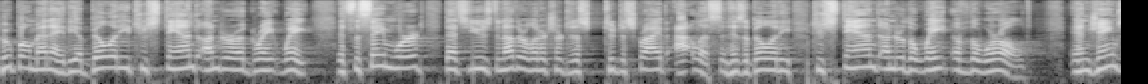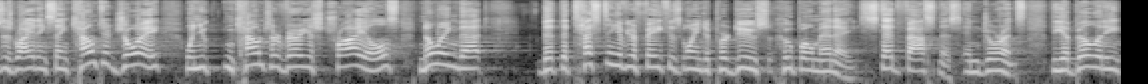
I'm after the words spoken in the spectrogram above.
hupomene, the ability to stand under a great weight. It's the same word that's used in other literature to, to describe Atlas and his ability to stand under the weight of the world. And James is writing saying, Count it joy when you encounter various trials, knowing that, that the testing of your faith is going to produce hupomene, steadfastness, endurance, the ability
